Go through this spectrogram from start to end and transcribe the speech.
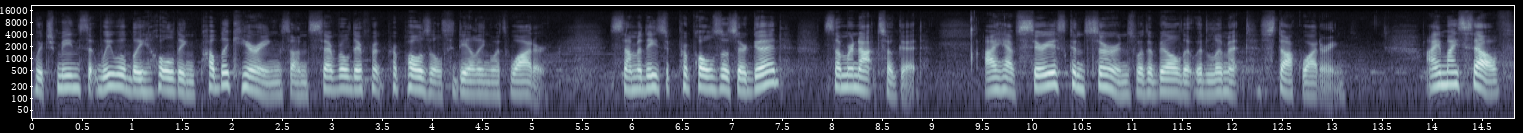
which means that we will be holding public hearings on several different proposals dealing with water. Some of these proposals are good, some are not so good. I have serious concerns with a bill that would limit stock watering. I myself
